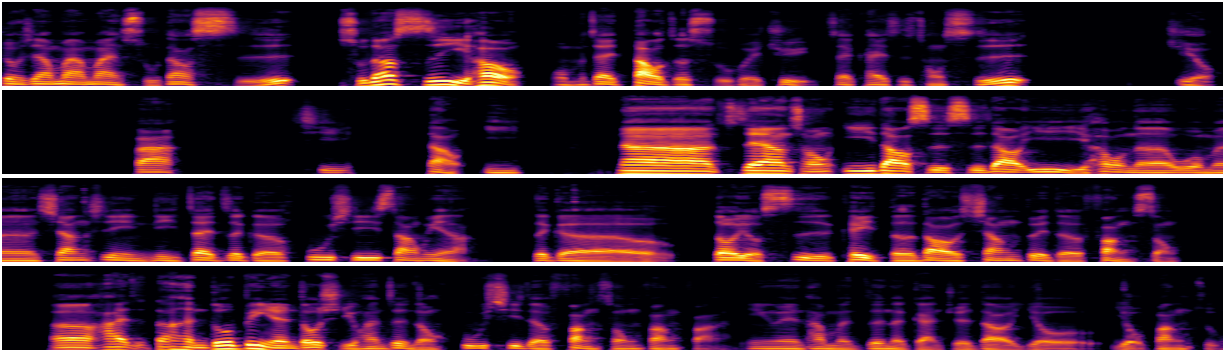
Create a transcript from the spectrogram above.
就这样慢慢数到十。数到十以后，我们再倒着数回去，再开始从十、九、八、七到一。那这样从一到十，十到一以后呢，我们相信你在这个呼吸上面啊，这个都有是可以得到相对的放松。呃，还很多病人都喜欢这种呼吸的放松方法，因为他们真的感觉到有有帮助。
